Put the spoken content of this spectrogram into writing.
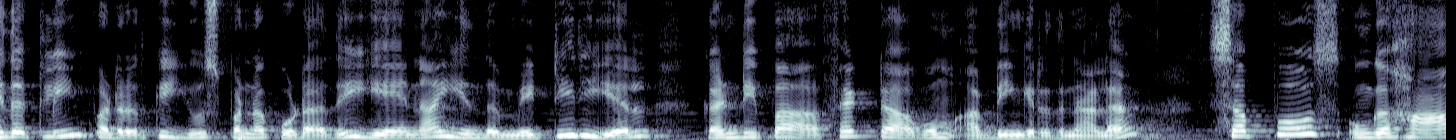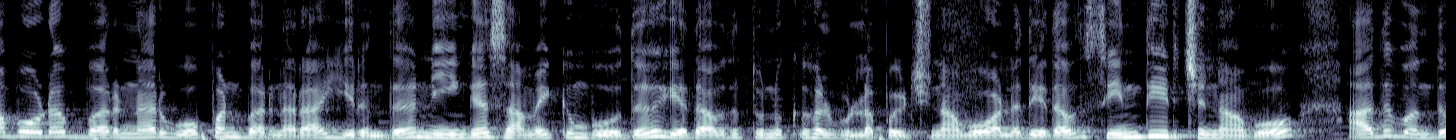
இதை க்ளீன் பண்ணுறதுக்கு யூஸ் பண்ணக்கூடாது. ஏன்னா இந்த மெட்டீரியல் கண்டிப்பாக அஃபெக்ட் ஆகும் அப்படிங்கிறதுனால. சப்போஸ் உங்கள் ஹாபோட பர்னர் ஓப்பன் பர்னராக இருந்து நீங்கள் சமைக்கும்போது ஏதாவது துணுக்குகள் உள்ளே போயிடுச்சுனாவோ அல்லது ஏதாவது சிந்திருச்சுனாவோ அது வந்து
